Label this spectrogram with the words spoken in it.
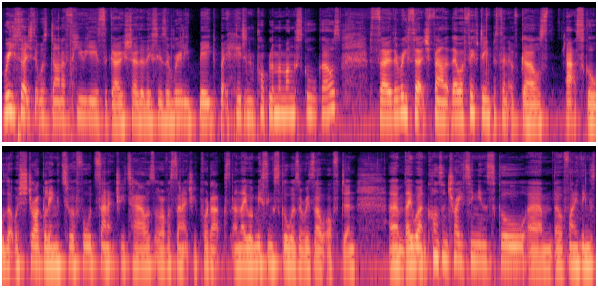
research that was done a few years ago showed that this is a really big but hidden problem among schoolgirls. So the research found that there were 15% of girls at school that were struggling to afford sanitary towels or other sanitary products, and they were missing school as a result often. Um, they weren't concentrating in school, um, they were finding things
